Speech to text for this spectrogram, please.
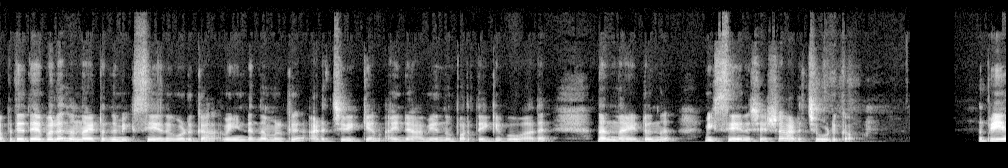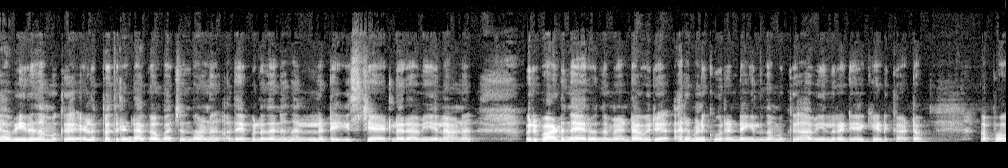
അപ്പോൾ ഇത് ഇതേപോലെ നന്നായിട്ടൊന്ന് മിക്സ് ചെയ്ത് കൊടുക്കുക വീണ്ടും നമ്മൾക്ക് അടച്ച് വയ്ക്കാം അതിന്റെ ആവിയൊന്നും പുറത്തേക്ക് പോവാതെ നന്നായിട്ടൊന്ന് മിക്സ് ചെയ്തതിന് ശേഷം അടച്ചു കൊടുക്കാം. അപ്പോൾ ഈ അവിയൽ നമുക്ക് എളുപ്പത്തിൽ ഉണ്ടാക്കാൻ പറ്റുന്നതാണ്. അതേപോലെ തന്നെ നല്ല ടേസ്റ്റി ആയിട്ടുള്ളൊരു അവിയലാണ്. ഒരുപാട് നേരമൊന്നും വേണ്ട. ഒരു അരമണിക്കൂർ ഉണ്ടെങ്കിൽ നമുക്ക് അവിയൽ റെഡിയാക്കി എടുക്കാം കേട്ടോ അപ്പോൾ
